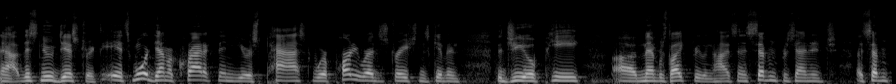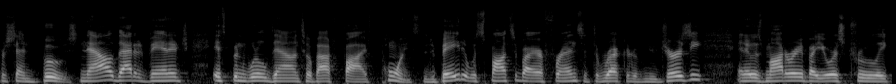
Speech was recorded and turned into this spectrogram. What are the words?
Now, this new district, it's more Democratic than years past, where party registration is given the GOP uh, members like Frelinghuysen a seven percentage, a seven percent boost. Now that advantage, it's been whittled down to about five points. The debate it was sponsored by our friends at the Record of New Jersey, and it was moderated by yours truly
